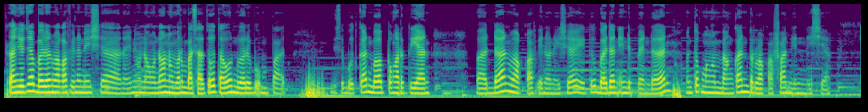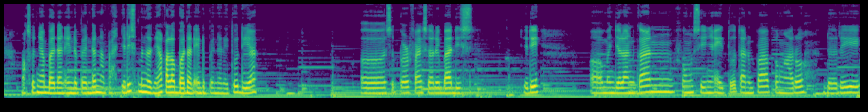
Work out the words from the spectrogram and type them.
Selanjutnya Badan Wakaf Indonesia. Nah, ini Undang-Undang Nomor 41 Tahun 2004. Disebutkan bahwa pengertian Badan Wakaf Indonesia yaitu badan independen untuk mengembangkan perwakafan di Indonesia. Maksudnya badan independen apa? Jadi sebenarnya kalau badan independen itu dia uh, supervisory bodies. Jadi uh, menjalankan fungsinya itu tanpa pengaruh dari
